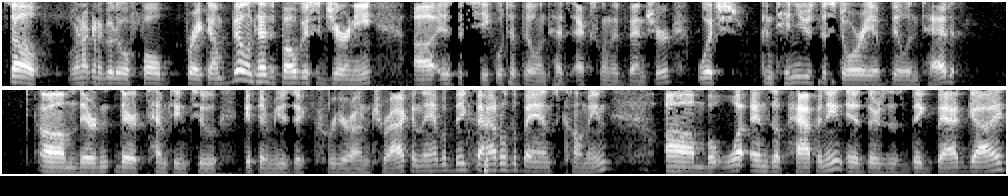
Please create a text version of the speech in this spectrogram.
So we're not going to go to a full breakdown. Bill and Ted's Bogus Journey uh, is the sequel to Bill and Ted's Excellent Adventure, which continues the story of Bill and Ted. Um, they're they're attempting to get their music career on track, and they have a big battle. the band's coming. Um, but what ends up happening is there's this big bad guy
